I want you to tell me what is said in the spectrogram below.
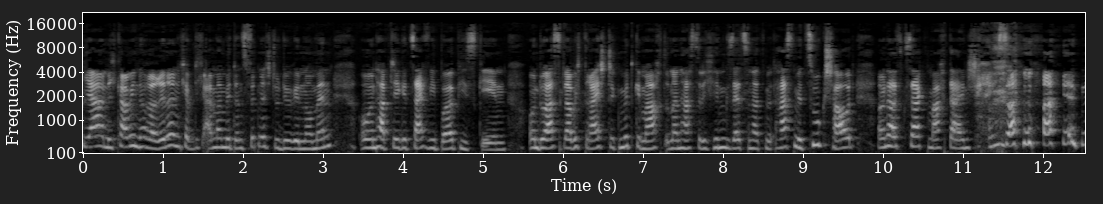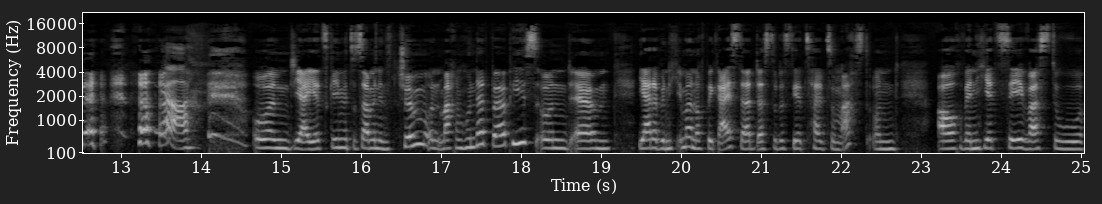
ja, und ich kann mich noch erinnern, ich habe dich einmal mit ins Fitnessstudio genommen und habe dir gezeigt, wie Burpees gehen. Und du hast, glaube ich, drei Stück mitgemacht und dann hast du dich hingesetzt und hast, hast mir zugeschaut und hast gesagt, mach deinen Scheiß alleine. ja. Und ja, jetzt gehen wir zusammen ins Gym und machen 100 Burpees und ähm, ja, da bin ich immer noch begeistert, dass du das jetzt halt so machst und auch wenn ich jetzt sehe, was du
